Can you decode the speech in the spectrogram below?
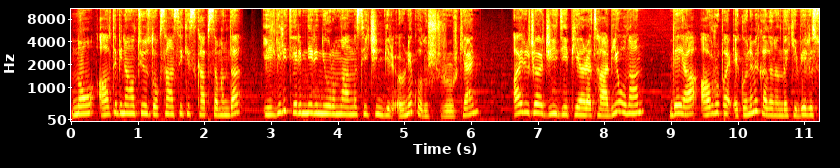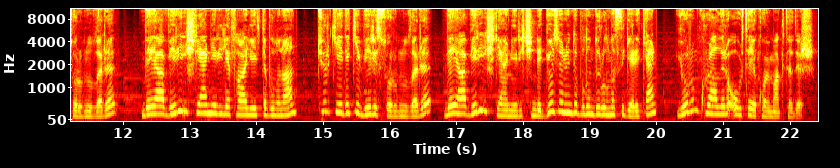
No 6698 kapsamında ilgili terimlerin yorumlanması için bir örnek oluştururken, Ayrıca GDPR'a tabi olan veya Avrupa ekonomik alanındaki veri sorumluları veya veri işleyenleriyle faaliyette bulunan Türkiye'deki veri sorumluları veya veri işleyenler içinde göz önünde bulundurulması gereken yorum kuralları ortaya koymaktadır.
